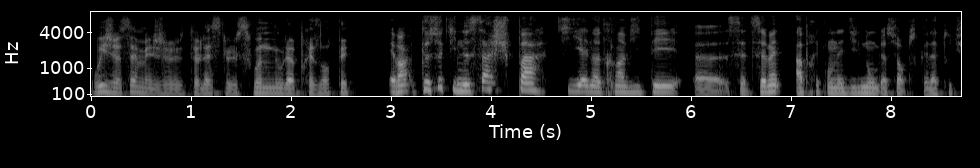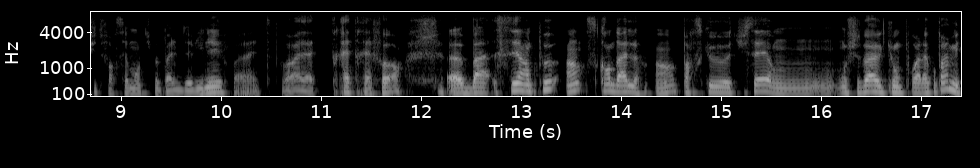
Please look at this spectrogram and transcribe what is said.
Oui, je sais, mais je te laisse le soin de nous la présenter. Eh ben, que ceux qui ne sachent pas qui est notre invité euh, cette semaine, après qu'on ait dit le nom, bien sûr, parce que là, tout de suite, forcément, tu peux pas le deviner, il faut être, très très fort. Euh, bah, c'est un peu un scandale, hein, parce que tu sais, on, on, je sais pas avec qui on pourrait la comparer, mais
